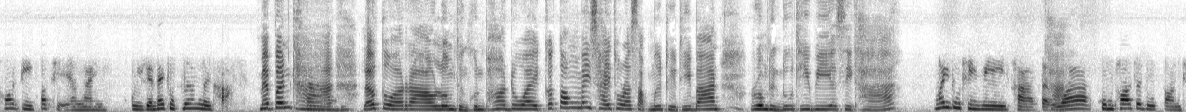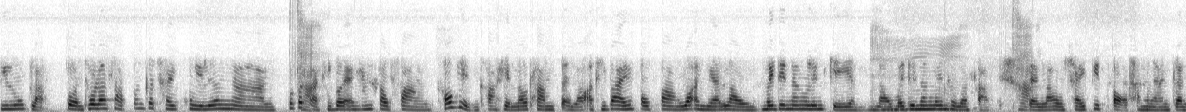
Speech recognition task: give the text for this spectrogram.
ข้อดีข้อเสียยังไง คุยกันได้ทุกเรื่องเลยค่ะ แม่เปิ้ลขาค่ะแล้วตัวเรารวมถึงคุณพ่อด้วย ก็ต้องไม่ใช้โทรศัพท์มือถือที่บ้าน รวมถึงดูทีวีอะสิคะไม่ดูทีวีค่ะ แต่ค่ะว่าคุณพ่อจะดูตอนที่ลูกหลับส่วนโทรศัพท์เปิ้ลก็ใช้คุยเรื่องงานก็จะค่ะอธิบายให้เขาฟังเขาเห็นค่ะเห็นเราทำแต่เราอธิบายให้เขาฟังว่าอันเนี้ยเราไม่ได้นั่งเล่นเกม เราไม่ได้นั่งเล่นโทรศัพท์ค่ะแต่เราใช้ติดต่อทำงานกัน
